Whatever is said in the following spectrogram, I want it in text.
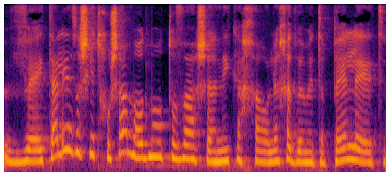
והייתה לי איזושהי תחושה מאוד מאוד טובה שאני ככה הולכת ומטפלת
